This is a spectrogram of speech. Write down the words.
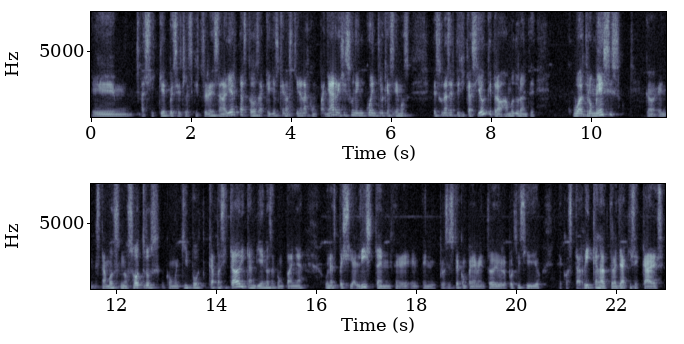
Em, así que pues las inscripciones están abiertas, todos aquellos que nos quieran acompañar, ese es un encuentro que hacemos, es una certificación que trabajamos durante cuatro meses. Estamos nosotros como equipo capacitador y también nos acompaña una especialista en, en, procesos de acompañamiento de duelo por suicidio de Costa Rica, la doctora Jackie Secades,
